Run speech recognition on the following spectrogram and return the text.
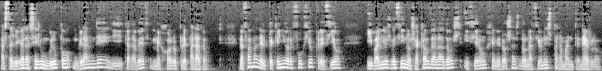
hasta llegar a ser un grupo grande y cada vez mejor preparado. La fama del pequeño refugio creció y varios vecinos acaudalados hicieron generosas donaciones para mantenerlo.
